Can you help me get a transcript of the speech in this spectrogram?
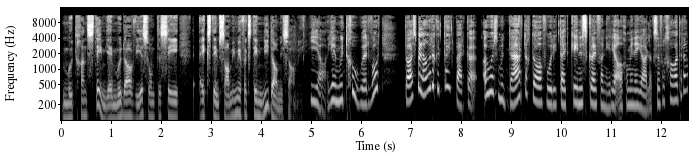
moet gaan stem. Jy moet daar wees om te sê ek stem saam nie of ek stem nie daarmee saam nie. Ja, jy moet gehoor word. Daar's belangrike tydperke. Ouers moet 30 dae voor die tyd kennis kry van hierdie algemene jaarlikse vergadering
